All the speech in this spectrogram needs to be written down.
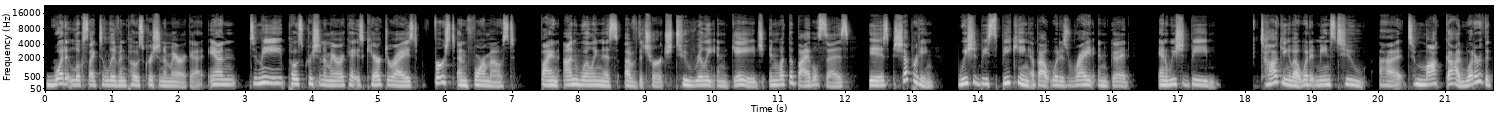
what it looks like to live in post Christian America. And to me, post Christian America is characterized first and foremost by an unwillingness of the church to really engage in what the Bible says is shepherding. We should be speaking about what is right and good, and we should be talking about what it means to uh, to mock God. What are the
